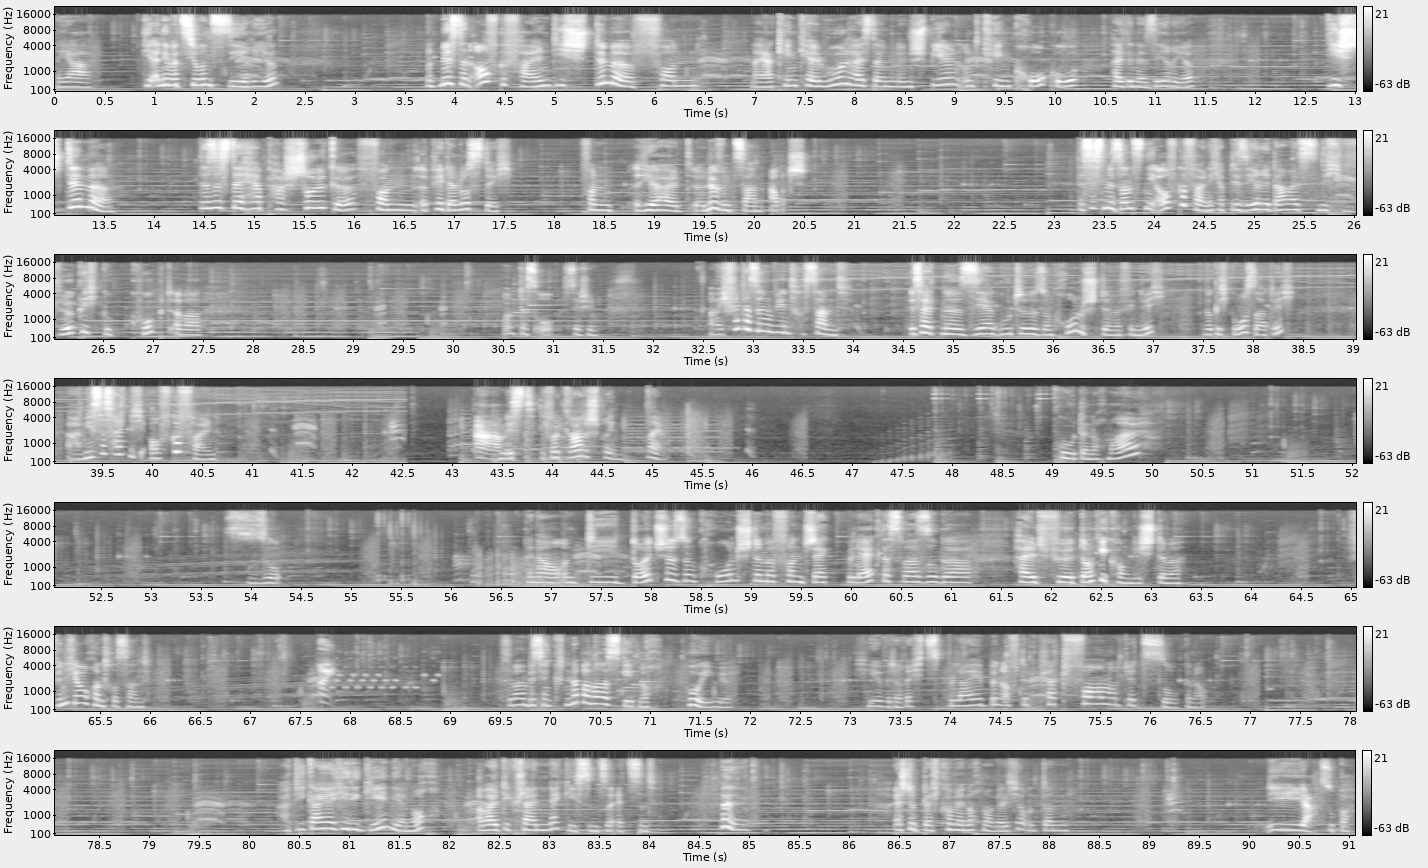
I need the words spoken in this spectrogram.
naja, die Animationsserie. Und mir ist dann aufgefallen, die Stimme von, naja, King K. Rool heißt er in den Spielen und King Kroko halt in der Serie. Die Stimme das ist der Herr Paschulke von äh, Peter Lustig. Von äh, hier halt äh, Löwenzahn. Autsch. Das ist mir sonst nie aufgefallen. Ich habe die Serie damals nicht wirklich geguckt, aber... Und das O. Sehr schön. Aber ich finde das irgendwie interessant. Ist halt eine sehr gute Synchronstimme, finde ich. Wirklich großartig. Aber mir ist das halt nicht aufgefallen. Ah, Mist. Ich wollte gerade springen. Naja. Gut, dann nochmal. So. Genau, und die deutsche Synchronstimme von Jack Black, das war sogar halt für Donkey Kong die Stimme. Finde ich auch interessant. Ist immer ein bisschen knapp, aber es geht noch. Hui, hui. Hier wieder rechts bleiben auf der Plattform und jetzt so, genau. Ah, die Geier hier, die gehen ja noch. Aber halt die kleinen Neckis sind so ätzend. Es stimmt, gleich kommen ja nochmal welche und dann... Ja, super.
